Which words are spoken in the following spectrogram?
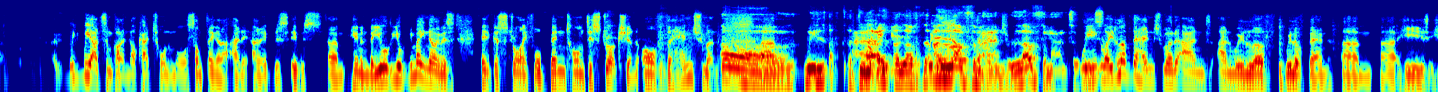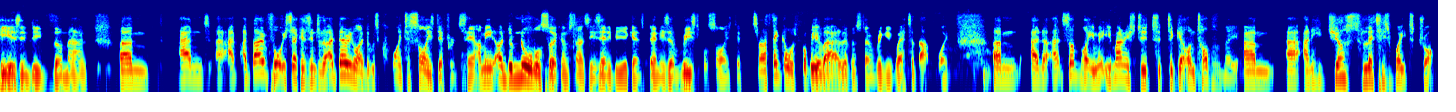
we, we had some kind of knockout tournament or something, and, I- and, it, and it was it was um, him and me. You, you you may know him as Edgar Strife or Bent on Destruction of the Henchman. Oh, we. I, do, I, I love the. I love love the the man. henchman. Love the man. To we, we love the henchman and and we love we love Ben. Um, uh, he is he is indeed the man. Um, and about 40 seconds into that, bear in mind there was quite a size difference here. I mean, under normal circumstances, anybody against Ben is a reasonable size difference. And I think I was probably about 11 stone ringing wet at that point. Um, and at some point, he, he managed to, to, to get on top of me, um, uh, and he just let his weight drop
